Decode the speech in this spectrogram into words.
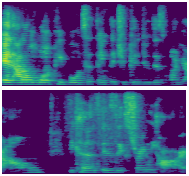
And I don't want people to think that you can do this on your own because it is extremely hard.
